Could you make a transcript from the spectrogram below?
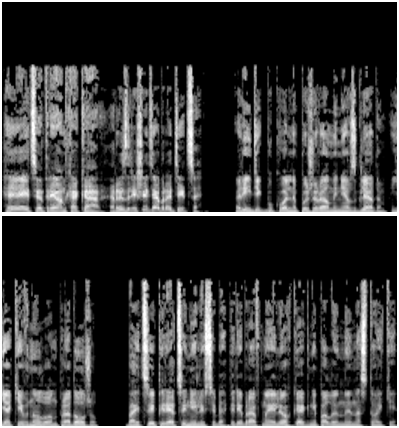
«Эй, Цитрион Хакар, разрешите обратиться?» Ридик буквально пожирал меня взглядом. Я кивнул, он продолжил. «Бойцы переоценили себя, перебрав мои легкие огнеполынные настойки.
